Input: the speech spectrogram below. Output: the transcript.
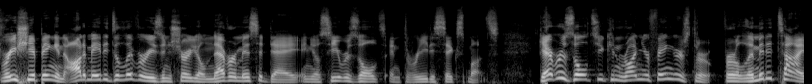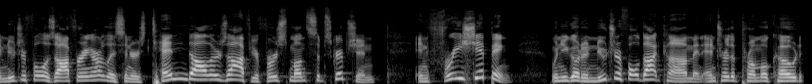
Free shipping and automated deliveries ensure you'll never miss a day and you'll see results in 3 to 6 months. Get results you can run your fingers through. For a limited time, Nutrafol is offering our listeners $10 off your first month subscription and free shipping when you go to Nutrafol.com and enter the promo code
